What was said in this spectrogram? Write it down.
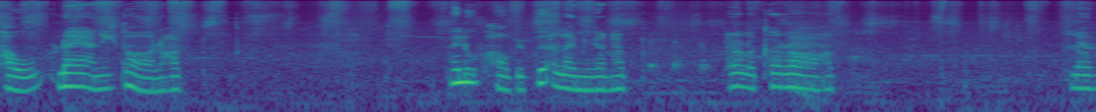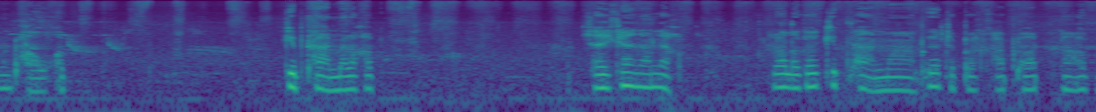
เผาแร่อันนี้ต่อนะครับ ไม่รู้เผาไปเพื่ออะไรเหมือนกันครับ แล้วเราก็รอครับรอมันเผาครับ เก็บถ่านมาแล้วครับ ใช้แค่นั้นแหละครับ แล้วเราก็เก็บถ่านมาเพื่อจะประคับท็อตนะครับ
